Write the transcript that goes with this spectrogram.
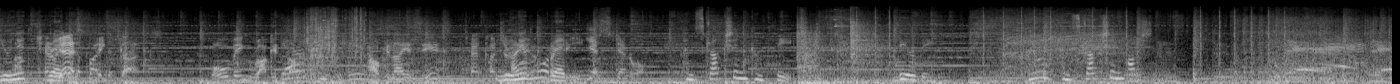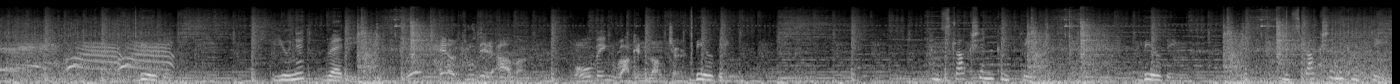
Unit Carry ready. yes, fight guns. Moving rocket launcher. How can I assist? Unit here. ready. Yes, General. Construction complete. Building. New construction options. Building. Unit ready. We'll tear through their armor. Moving rocket launcher. Building. Construction complete. Building. Construction complete.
